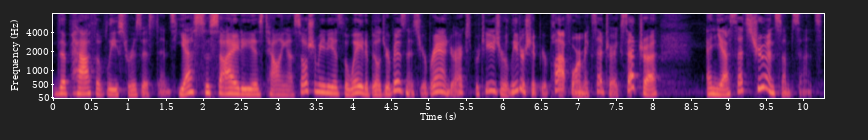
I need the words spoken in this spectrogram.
the path of least resistance. Yes, society is telling us social media is the way to build your business, your brand, your expertise, your leadership, your platform, etc., etc. And yes, that's true in some sense.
